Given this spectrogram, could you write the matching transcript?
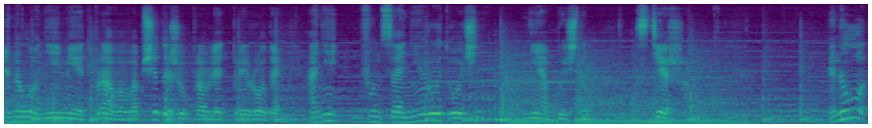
НЛО не имеют права вообще даже управлять природой, они функционируют очень необычным стержнем. НЛО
